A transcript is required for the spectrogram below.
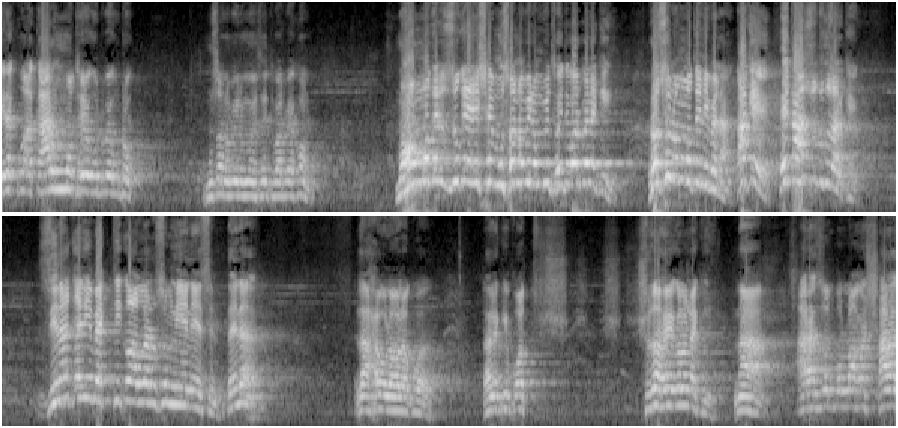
এরা কার উন্মত হয়ে উঠবে উঠুক। মুসা নবীর উম্মত হইতে পারবে এখন? মোহাম্মদের যুগে এসে মুসা নবীর উম্মত হইতে পারবে নাকি? রসুল উম্মতে নিবে না। কাকে? এই তাহাজুদ গুজারকে জিনাকারী ব্যক্তিকে আল্লাহ রসুল নিয়ে নিয়েছেন, তাই না। তাহলে কি পথ সোজা হয়ে গেল নাকি? না। আর একজন বলল, আমার সারা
